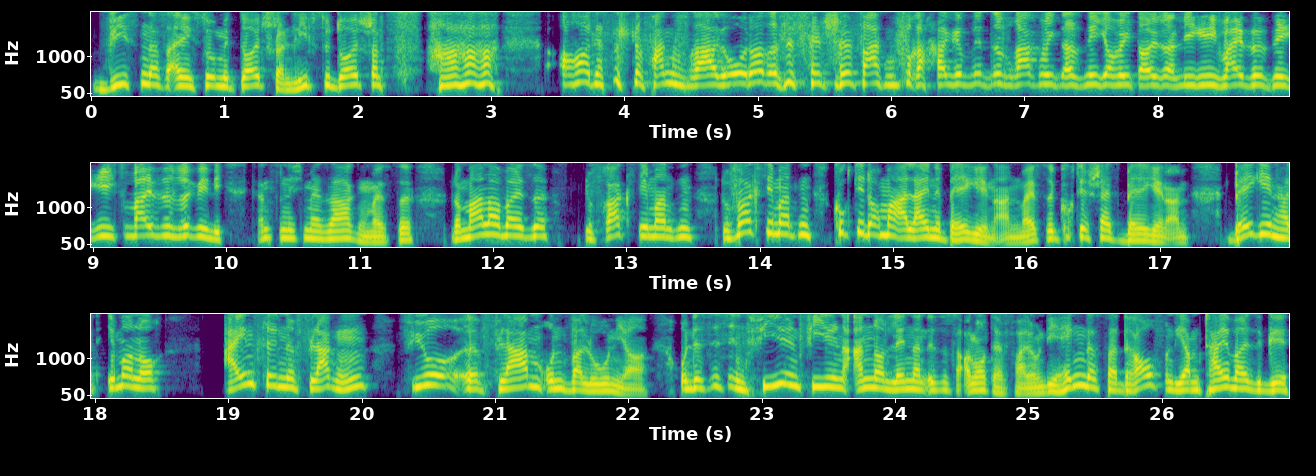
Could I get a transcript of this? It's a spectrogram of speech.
Wie ist denn das eigentlich so mit Deutschland? Liebst du Deutschland? Haha, oh, das ist eine Fangfrage, oder? Das ist jetzt eine Fangfrage. Bitte frag mich das nicht, ob ich Deutschland liege. Ich weiß es nicht. Ich weiß es wirklich nicht. Kannst du nicht mehr sagen, weißt du? Normalerweise, du fragst jemanden, du fragst jemanden, guck dir doch mal alleine Belgien an, weißt du? Guck dir scheiß Belgien an. Belgien hat immer noch einzelne Flaggen für äh, Flamen und Wallonia. Und es ist in vielen, vielen anderen Ländern ist es auch noch der Fall. Und die hängen das da drauf und die haben teilweise ge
